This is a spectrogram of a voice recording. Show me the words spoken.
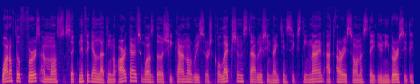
One of the first and most significant Latino archives was the Chicano Research Collection established in 1969 at Arizona State University.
